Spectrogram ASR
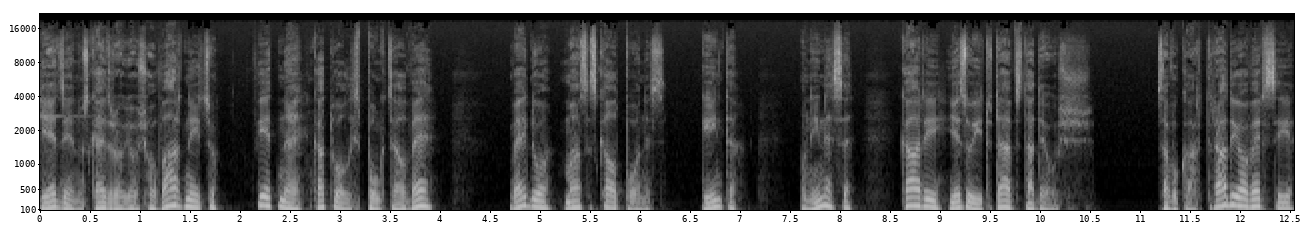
Jēdzienu skaidrojošo vārnīcu vietnē katolis.lv veido māsas kalpones Ginta un Inese, kā arī jezuītu tēvs Tadeušs. Savukārt radioversija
